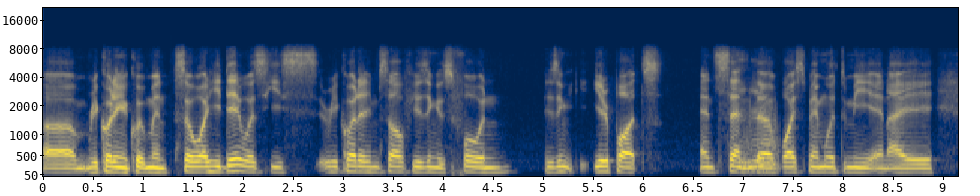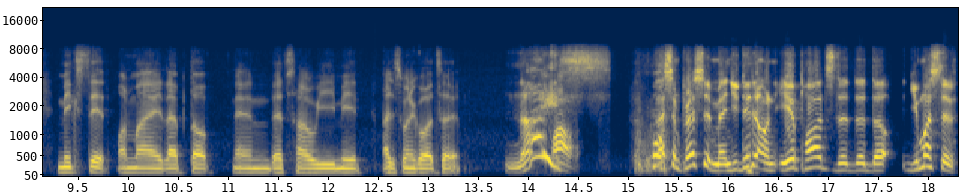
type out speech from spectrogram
um, recording equipment. So what he did was he s- recorded himself using his phone, using earpods, and sent the voice memo to me, and I mixed it on my laptop, and that's how we made. I just want to go outside. Nice. That's impressive, man. You did it on earpods. The, the the you must have.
